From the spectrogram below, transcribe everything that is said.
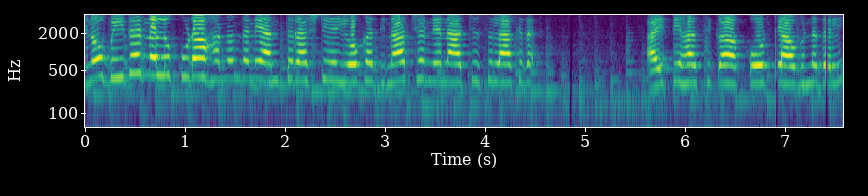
ಇನ್ನು ಬೀದರ್ನಲ್ಲೂ ಕೂಡ ಹನ್ನೊಂದನೇ ಅಂತಾರಾಷ್ಟ್ರೀಯ ಯೋಗ ದಿನಾಚರಣೆಯನ್ನು ಆಚರಿಸಲಾಗಿದೆ. ಐತಿಹಾಸಿಕ ಕೋಟೆ ಆವರಣದಲ್ಲಿ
